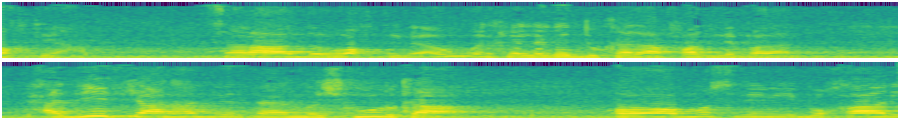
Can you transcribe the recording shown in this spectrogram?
waqtiha. Salaada waktiga awalka laga dukadaa fadli badan xadiidkan hadirtahay mashhuurka oo muslim iyo bukhaari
